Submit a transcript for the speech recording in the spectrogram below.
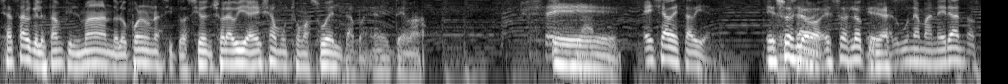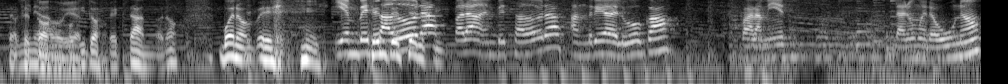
ya sabe que lo están filmando, lo pone en una situación, yo la vi a ella mucho más suelta en el tema. Sí, Eh, Ella besa bien. Eso es, lo, eso es lo que de alguna manera nos termina un bien. poquito afectando, ¿no? Bueno, eh, Y embesadoras, selfie. para embesadoras, Andrea del Boca, para mí es la número uno.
